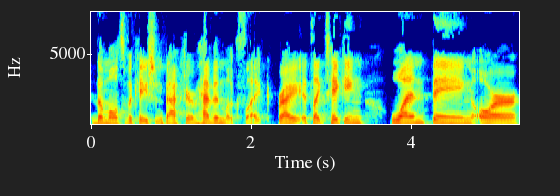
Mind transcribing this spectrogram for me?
the multiplication factor of heaven looks like, right? It's like taking one thing or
